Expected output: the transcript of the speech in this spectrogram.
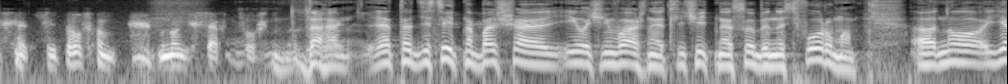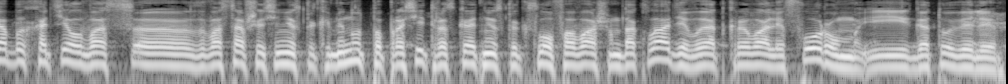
цветов многих сортов. Да, это действительно большая и очень важная отличительная особенность форума. Э, но я бы хотел вас э, в оставшиеся несколько минут попросить рассказать несколько слов о вашем докладе. Вы открывали форум и готовили,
